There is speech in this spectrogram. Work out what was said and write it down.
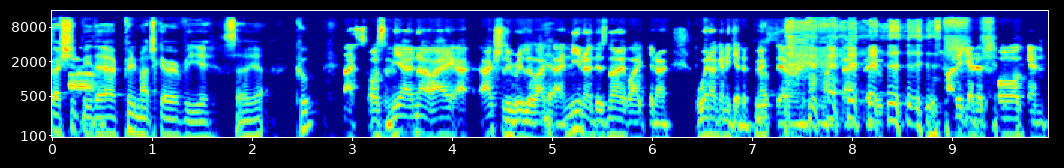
I, should be there. I pretty much go every year. So yeah. Cool. Nice. Awesome. Yeah, no, I, I actually really like yeah. that. And, you know, there's no like, you know, we're not going to get a booth there or anything like that. we'll try to get a talk and,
